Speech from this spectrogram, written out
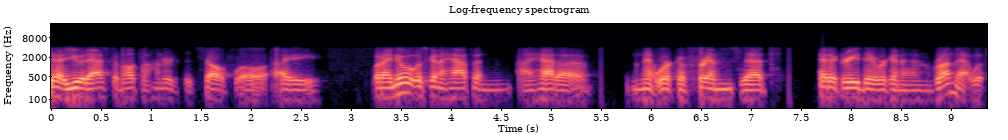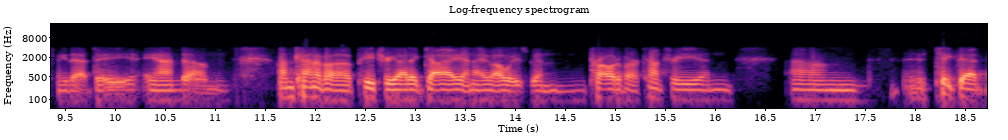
yeah, you had asked about the hundredth itself. Well, I when I knew it was going to happen, I had a network of friends that had agreed they were going to run that with me that day. And um, I'm kind of a patriotic guy, and I've always been proud of our country and um, take that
